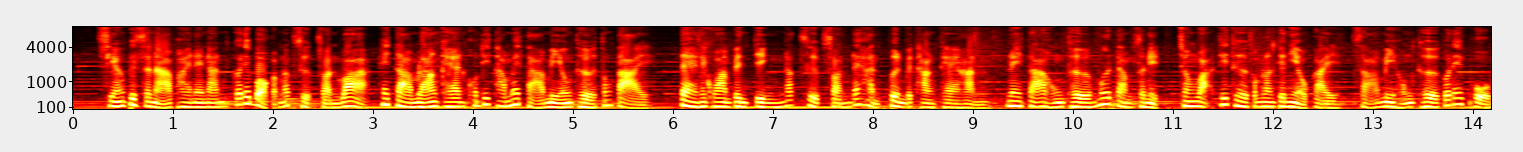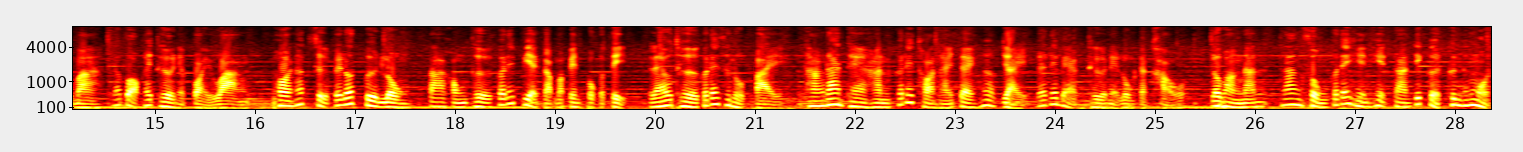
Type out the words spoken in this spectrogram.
ำเสียงปริศนาภายในนั้นก็ได้บอกกับนักสืบซอนว่าให้ตามล้างแค้นคนที่ทำให้สามีของเธอต้องตาย แต่ในความเป็นจริงนักสืบซอนได้หันปืนไปทางแทหัน ในตาของเธอมืดดำสนิท จังหวะที่เธอกำลังจะเหนี่ยวไกสามีของเธอก็ได้โผล่มา แล้วบอกให้เธอเนี่ยปล่อยวาง พอนักสืบได้ลดปืนลง ตาของเธอก็ได้เปลี่ยนกลับมาเป็นปกติ แล้วเธอก็ได้สลบไป ทางด้านแทหันก็ได้ถอนหายใจเฮือกใหญ่และได้แบกเธอเนี่ยลงจากเขา ระหว่างนั้นร่างทรงก็ได้เห็นเหตุการณ์ที่เกิดขึ้นทั้งหมด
